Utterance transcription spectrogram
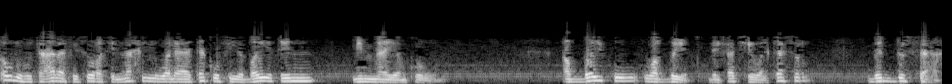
قوله تعالى في سورة النحل ولا تك في ضيق مما يمكرون الضيق والضيق بالفتح والكسر ضد السعة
